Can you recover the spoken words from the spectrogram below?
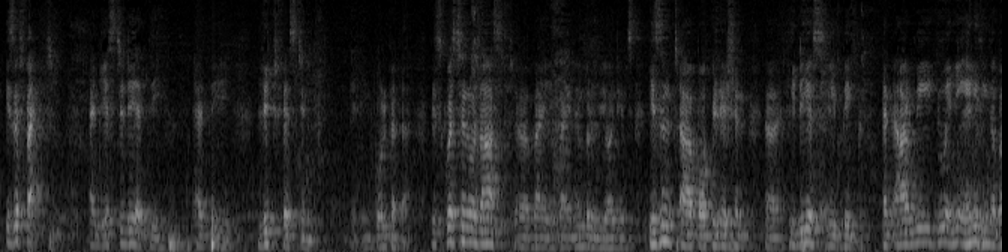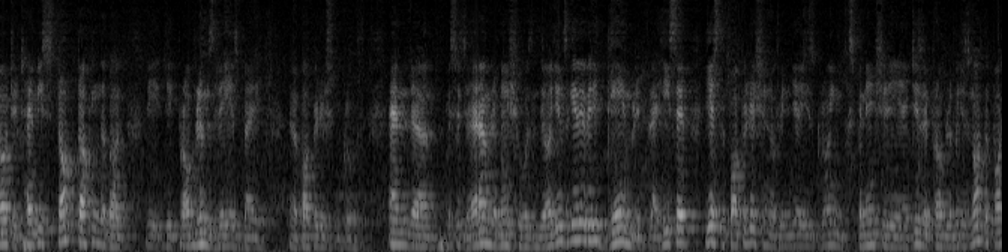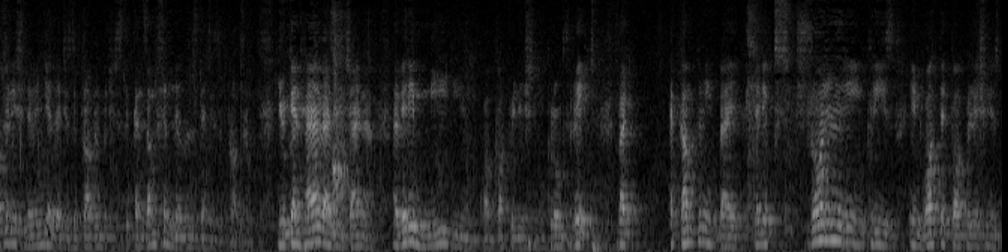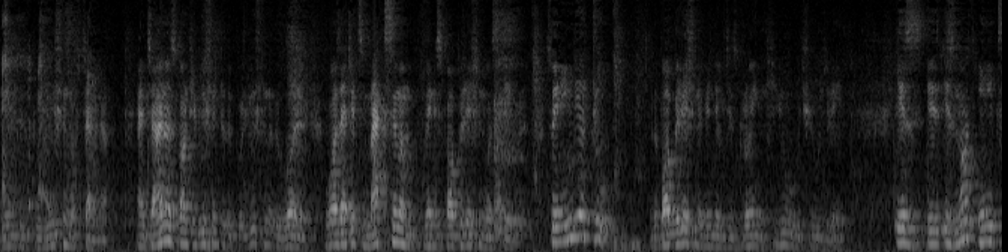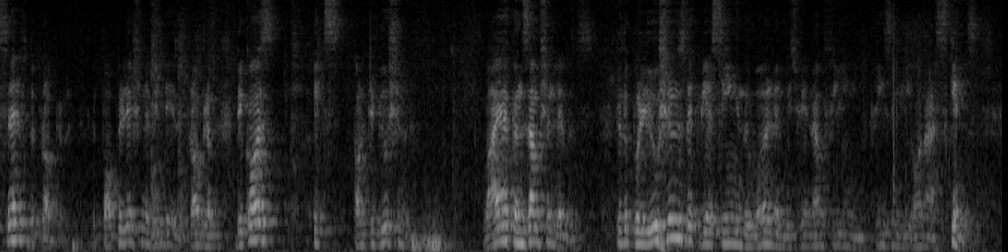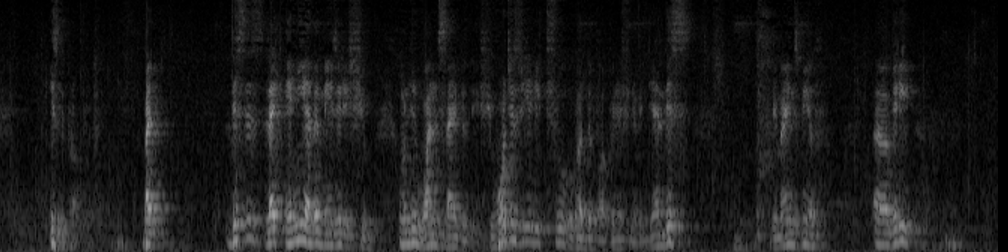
is a fact. And yesterday at the at the Lit Fest in in Kolkata, this question was asked uh, by by a member of the audience: Isn't our population uh, hideously big? And are we doing any anything about it? Have we stopped talking about the, the problems raised by uh, population growth? And um, Mr. Jairam Ramesh, who was in the audience, gave a very game reply. He said, Yes, the population of India is growing exponentially, it is a problem, but it's not the population of India that is the problem, but it is the consumption levels that is the problem. You can have, as in China, a very medium population growth rate, but accompanied by an extraordinary increase in what that population is doing to the pollution of China. And China's contribution to the pollution of the world was at its maximum when its population was stable. So in India too, the population of India, which is growing at a huge, huge rate, is, is, is not in itself the problem. The population of India is a problem because its contribution via consumption levels to the pollutions that we are seeing in the world and which we are now feeling increasingly on our skins is the problem. But this is like any other major issue, only one side of the issue. What is really true about the population of India? And this reminds me of a very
